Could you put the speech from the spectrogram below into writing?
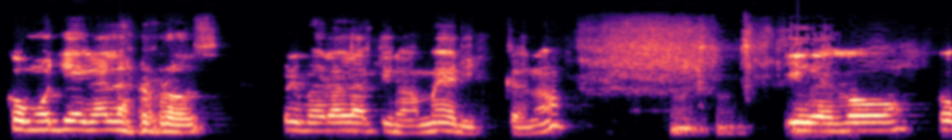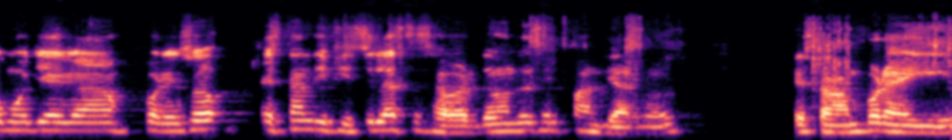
cómo llega el arroz primero a Latinoamérica, ¿no? Y luego cómo llega, por eso es tan difícil hasta saber de dónde es el pan de arroz, estaban por ahí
